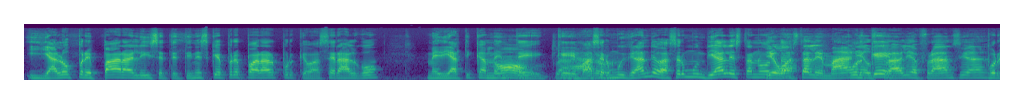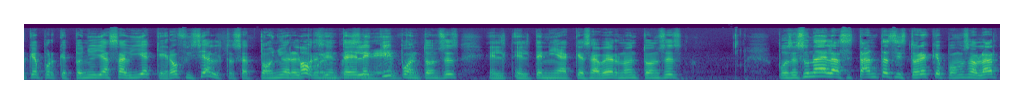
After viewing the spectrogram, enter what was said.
Y ya lo prepara, le dice, te tienes que preparar porque va a ser algo mediáticamente que va a ser muy grande, va a ser mundial esta nota. Llegó hasta Alemania, Australia, Francia. ¿Por qué? Porque Toño ya sabía que era oficial. O sea, Toño era el, pues, presidente, del equipo, entonces él, él tenía que saber, ¿no? Entonces pues es una de las tantas historias que podemos hablar.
